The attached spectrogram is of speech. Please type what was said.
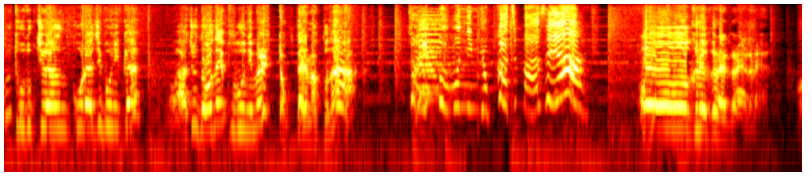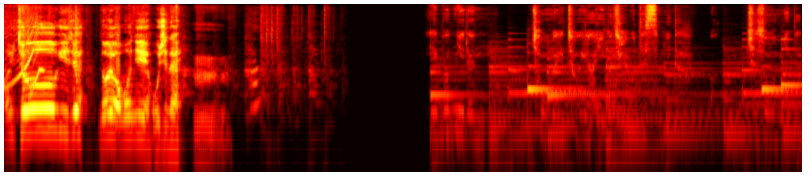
어, 도둑질하는 꼬라지 보니까 어, 아주 너네 부모님을 똑 닮았구나. 저희 부모님 욕하지 마세요. 어 그래 그래 그래 그래. 어, 저기 이제 너희 어머니 오시네. 음. 이번 일은 정말 저희 아이가 잘못했습니다. 죄송합니다.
